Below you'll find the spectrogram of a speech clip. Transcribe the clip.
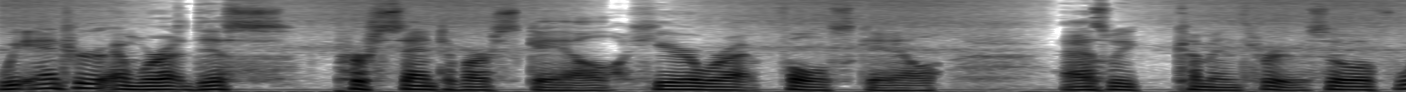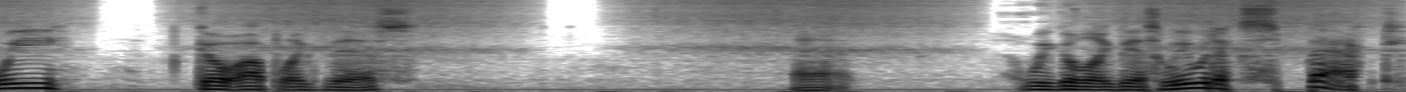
we enter and we're at this percent of our scale. Here we're at full scale as we come in through. So if we go up like this, and we go like this, we would expect,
